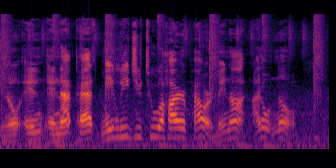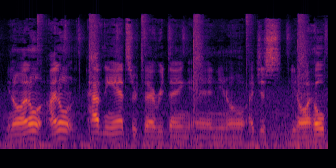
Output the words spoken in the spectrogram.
You know, and and that path may lead you to a higher power. It may not. I don't know. You know, I don't I don't have the answer to everything, and you know, I just you know I hope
